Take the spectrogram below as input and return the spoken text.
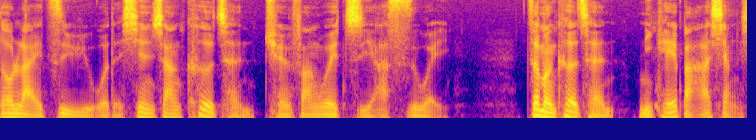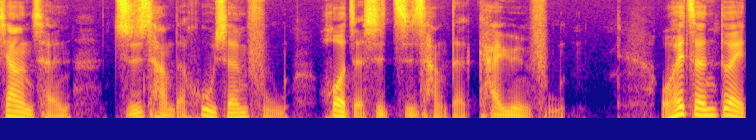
都来自于我的线上课程《全方位指压思维》。这门课程，你可以把它想象成职场的护身符，或者是职场的开运符。我会针对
